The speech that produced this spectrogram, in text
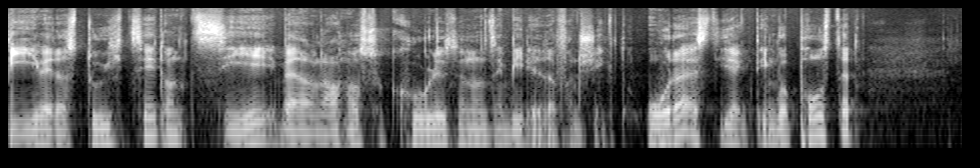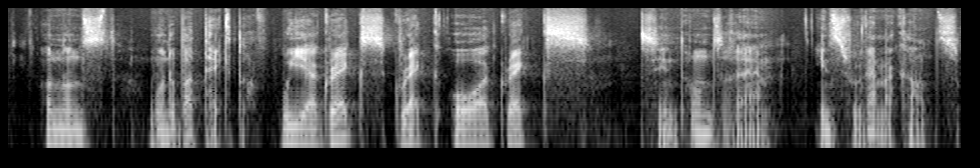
B, wer das durchzieht und C, wer dann auch noch so cool ist und uns ein Video davon schickt. Oder es direkt irgendwo postet und uns wunderbar taggt drauf. We are Gregs, Greg or Gregs sind unsere Instagram-Accounts.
